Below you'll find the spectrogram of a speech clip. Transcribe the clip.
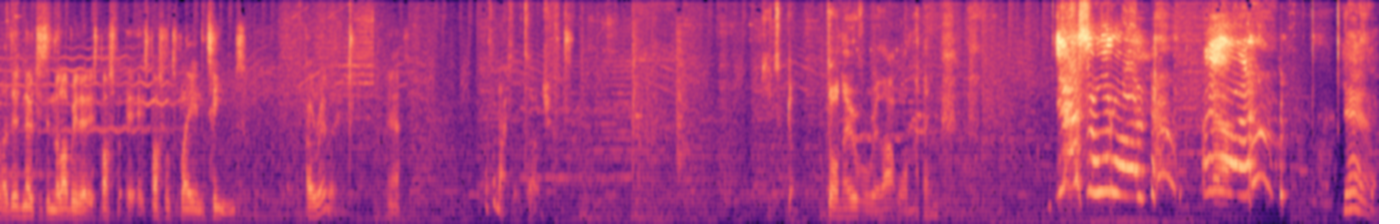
Well, I did notice in the lobby that it's possible it's possible to play in teams. Oh, really? Yeah. That's a nice little touch. You just got done over with that one then. Yes, I won one! Yeah.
